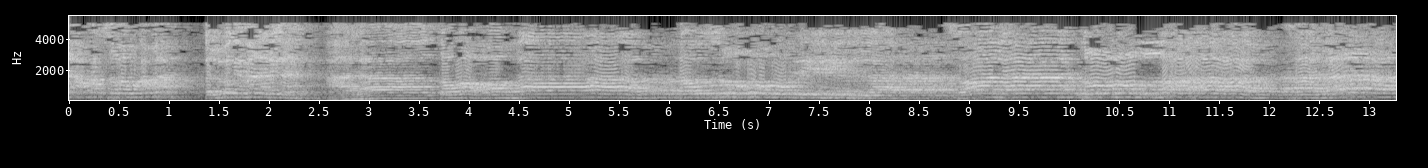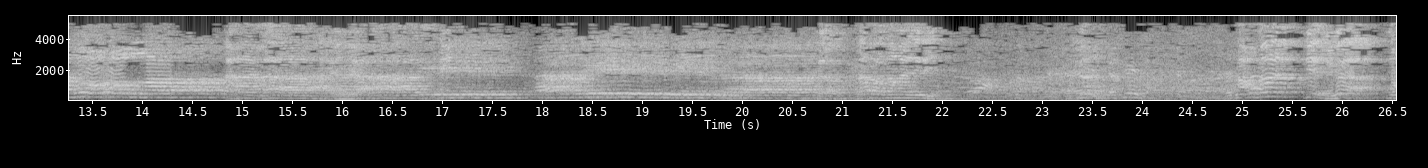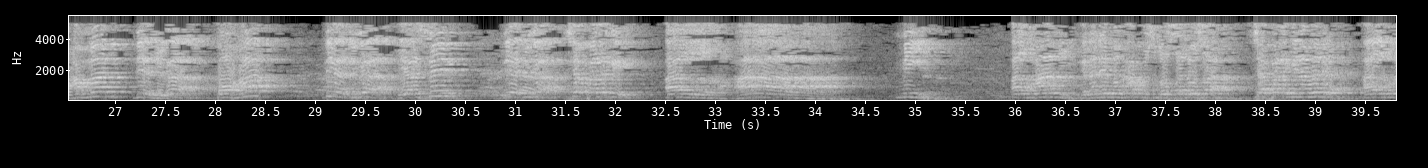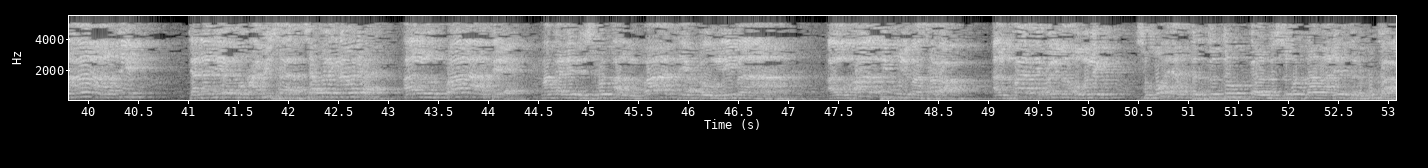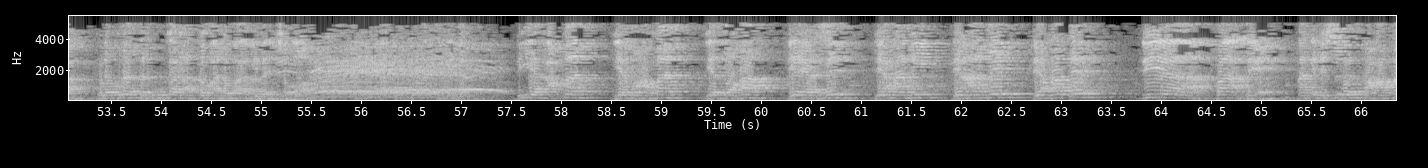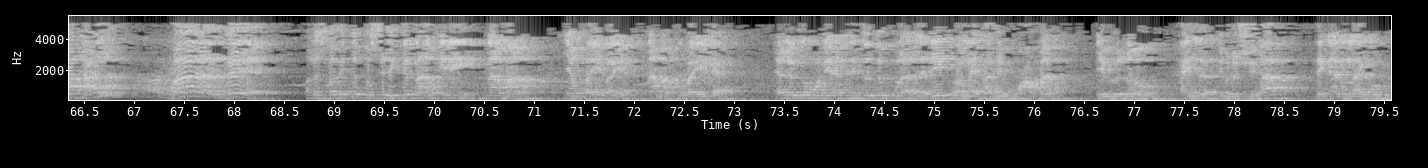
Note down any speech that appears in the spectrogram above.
nama yang baik-baik, nama kebaikan. Lalu kemudian ditutup pula tadi oleh Habib Muhammad Ibnu Haidar Ibnu Syihab dengan lagu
